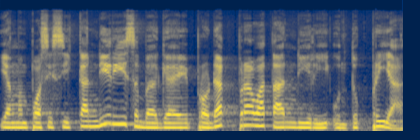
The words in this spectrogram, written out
yang memposisikan diri sebagai produk perawatan diri untuk pria.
